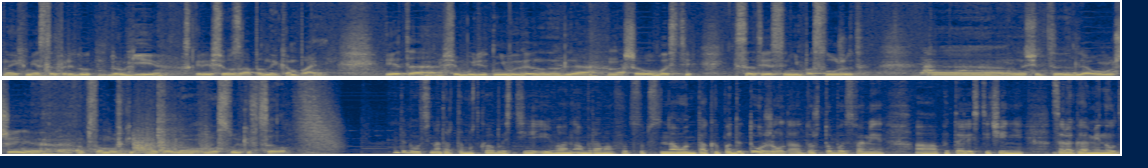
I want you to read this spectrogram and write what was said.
на их место придут другие, скорее всего, западные компании. И это все будет невыгодно для нашей области и, соответственно, не послужит э, значит, для улучшения обстановки на Дальнем Востоке в целом. Это был сенатор Тамурской области Иван Абрамов. Вот, собственно, он так и подытожил да, то, что мы с вами а, пытались в течение 40 минут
